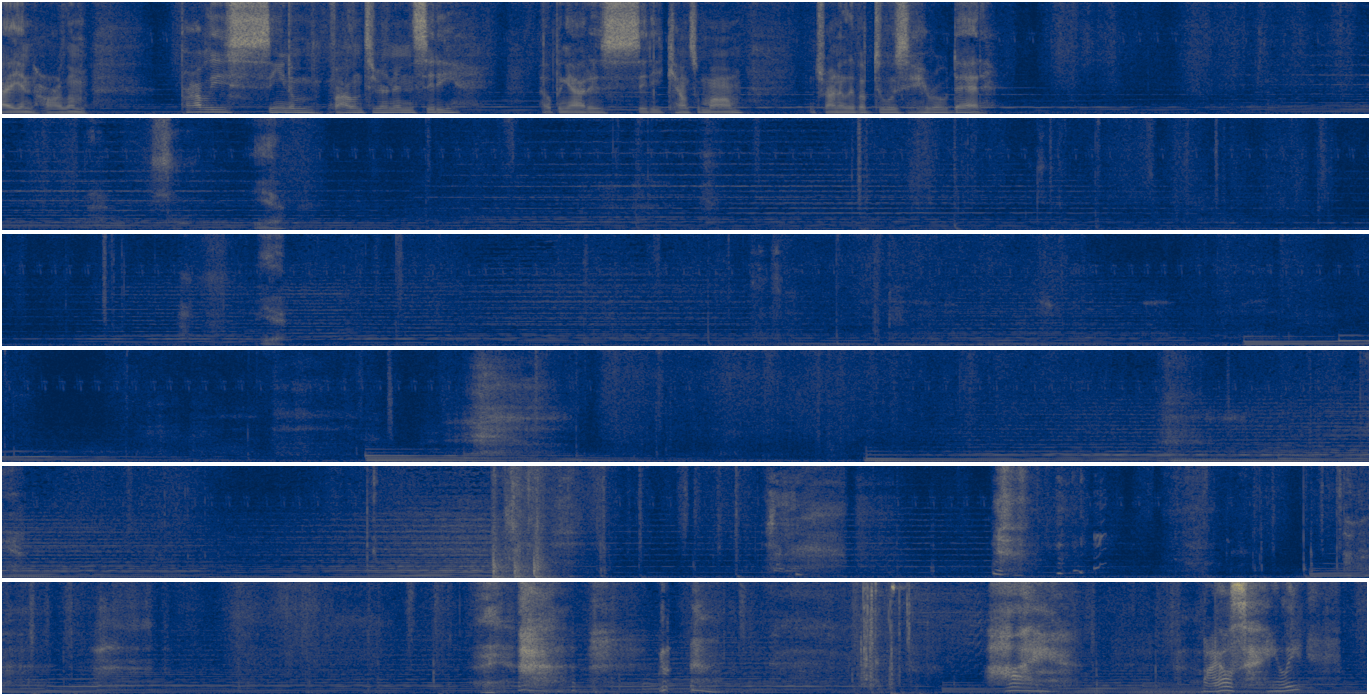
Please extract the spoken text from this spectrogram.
guy in Harlem. Probably seen him volunteering in the city, helping out his city council mom, and trying to live up to his hero dad.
